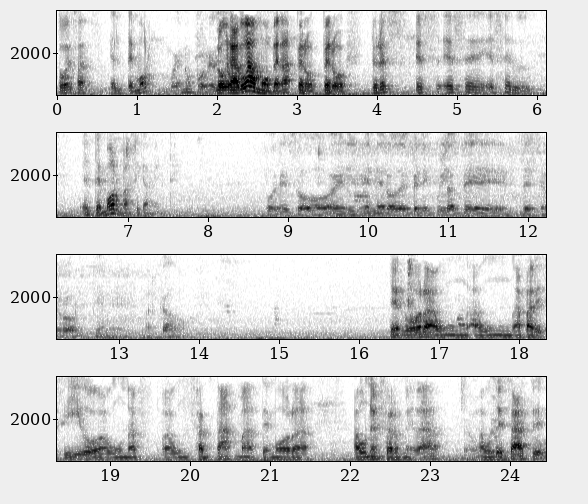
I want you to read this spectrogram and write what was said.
todo eso, el temor. Bueno, por eso. Lo graduamos, ¿verdad? Pero, pero, pero es, es, es, es el, el temor, básicamente. Por eso el género de películas de, de terror tiene marcado. Terror a un, a un aparecido, a, una, a un fantasma, temor a, a una enfermedad, A un a un dem- desastre,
